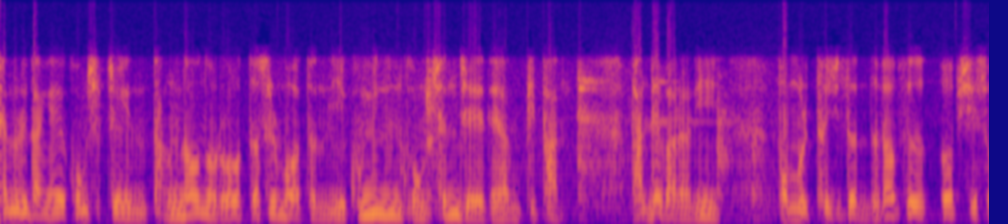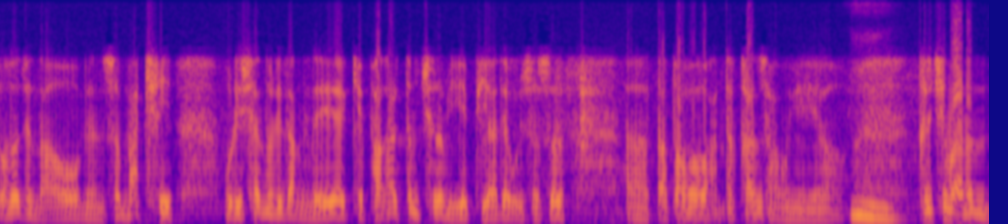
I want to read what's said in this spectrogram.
새누리당의 공식적인 당론으로 뜻을 모았던 이 국민 공천제에 대한 비판 반대 발언이 본물 터지듯 느닷없이 쏟아져 나오면서 마치 우리 새누리당 내의 개파 갈등처럼 이게 비화되고 있어서 어, 답답하고 안타까운 상황이에요. 음, 그렇지만은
